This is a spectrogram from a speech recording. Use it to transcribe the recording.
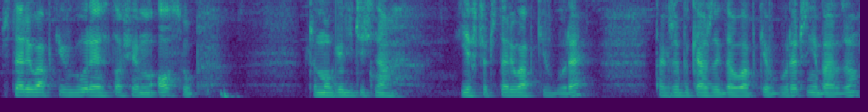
cztery łapki w górę, jest 8 osób. Czy mogę liczyć na jeszcze cztery łapki w górę? Tak, żeby każdy dał łapkę w górę, czy nie bardzo?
